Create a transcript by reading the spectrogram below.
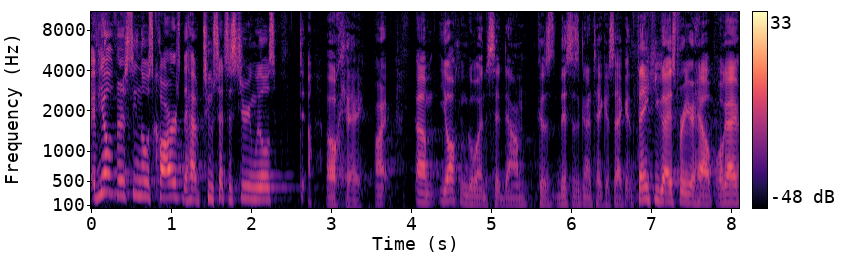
have y'all ever seen those cars that have two sets of steering wheels? Okay, all right. Um, y'all can go ahead and sit down because this is going to take a second. Thank you guys for your help, okay?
